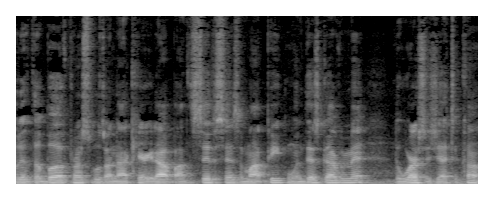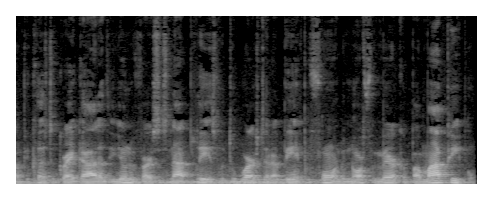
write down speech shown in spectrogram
But if the above principles are not carried out by the citizens of my people in this government, the worst is yet to come because the great God of the universe is not pleased with the works that are being performed in North America by my people.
